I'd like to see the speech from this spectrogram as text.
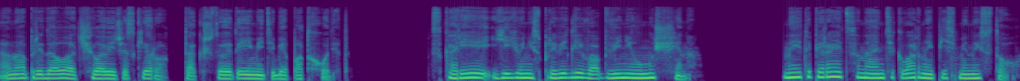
Она предала человеческий род, так что это имя тебе подходит. Скорее, ее несправедливо обвинил мужчина. Нейт опирается на антикварный письменный стол.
